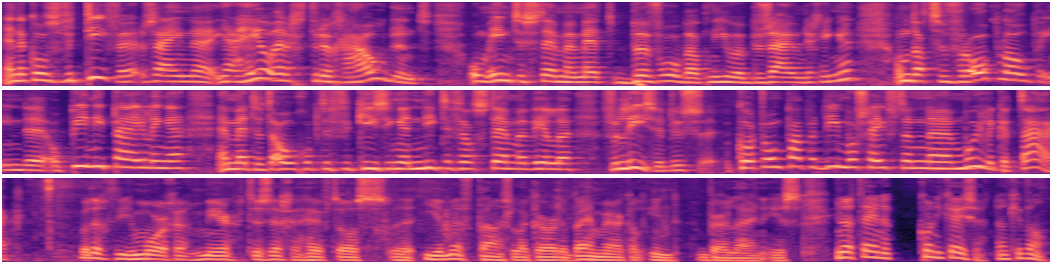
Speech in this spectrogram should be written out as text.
En de conservatieven zijn uh, ja, heel erg terughoudend... om in te stemmen met bijvoorbeeld nieuwe bezuinigingen... omdat dat ze voorop lopen in de opiniepeilingen... en met het oog op de verkiezingen niet te veel stemmen willen verliezen. Dus eh, kortom, Papadimos heeft een uh, moeilijke taak. Wellicht hij morgen meer te zeggen heeft als eh, IMF-baas Lagarde bij Merkel in Berlijn is. In Athene, Connie Kees, dankjewel.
